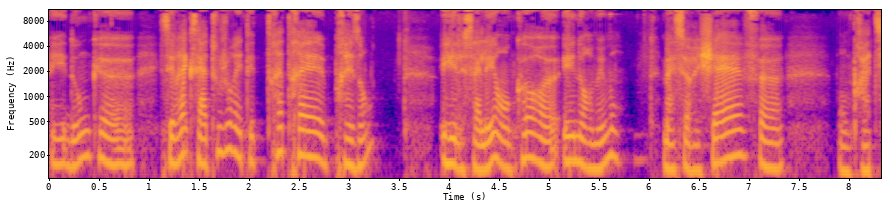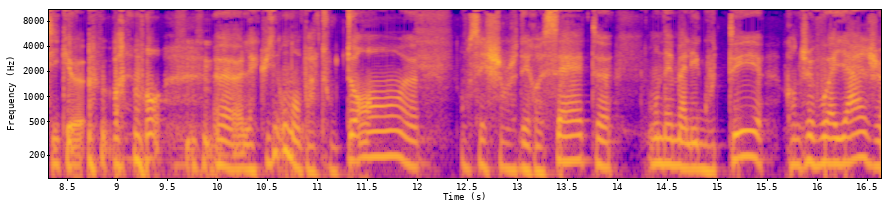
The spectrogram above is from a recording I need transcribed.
Et donc c'est vrai que ça a toujours été très très présent et ça l'est encore énormément. Ma sœur est chef, on pratique vraiment la cuisine, on en parle tout le temps on s'échange des recettes, on aime aller goûter. Quand je voyage,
